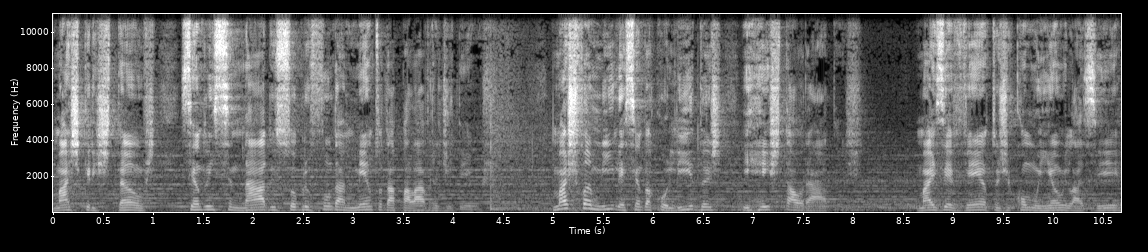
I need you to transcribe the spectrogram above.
mais cristãos sendo ensinados sobre o fundamento da palavra de Deus, mais famílias sendo acolhidas e restauradas, mais eventos de comunhão e lazer,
